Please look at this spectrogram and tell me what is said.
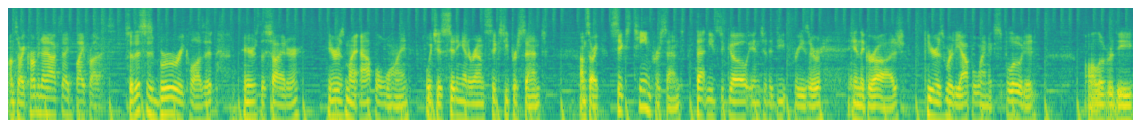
I'm sorry, carbon dioxide byproducts. So this is brewery closet. Here's the cider. Here's my apple wine, which is sitting at around 60%. I'm sorry, 16%. That needs to go into the deep freezer in the garage. Here's where the apple wine exploded all over the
